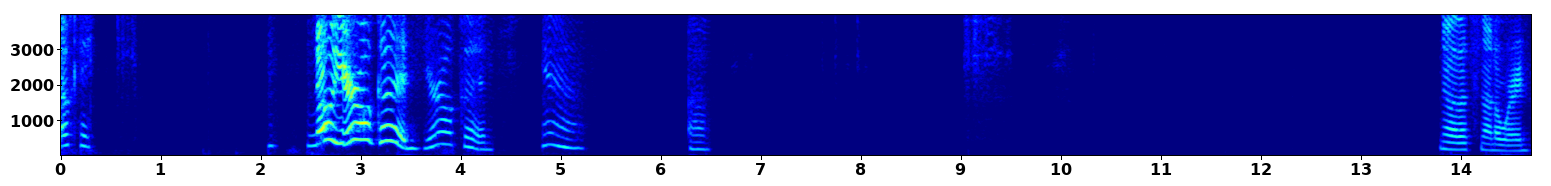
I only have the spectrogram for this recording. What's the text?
Okay. No, you're all good. You're all good. Yeah. Um. No, that's not a word.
